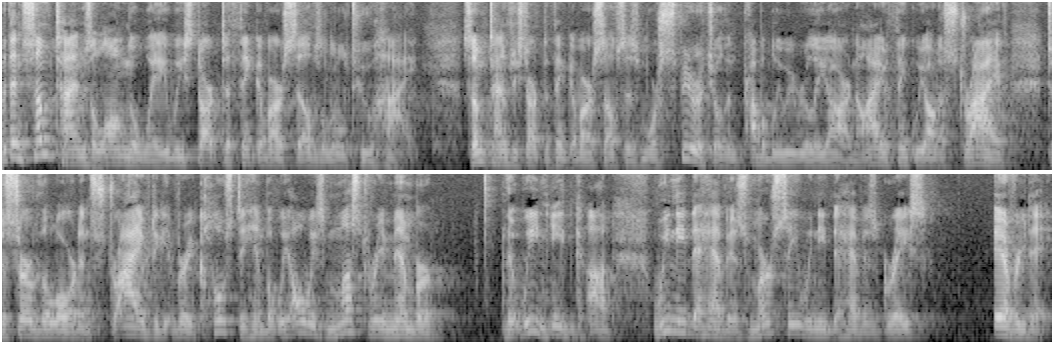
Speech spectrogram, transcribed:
But then sometimes along the way, we start to think of ourselves a little too high. Sometimes we start to think of ourselves as more spiritual than probably we really are. Now, I think we ought to strive to serve the Lord and strive to get very close to Him, but we always must remember that we need God. We need to have His mercy, we need to have His grace, every day.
